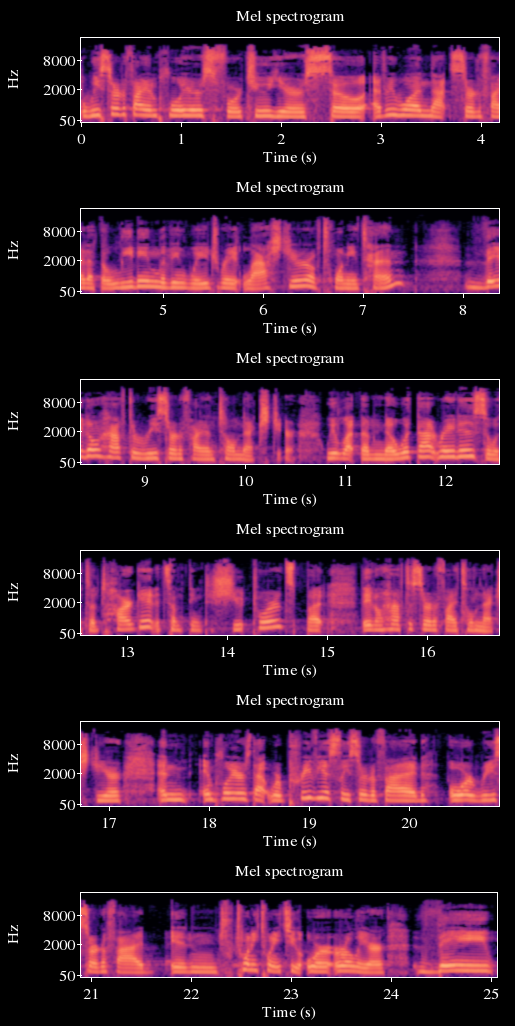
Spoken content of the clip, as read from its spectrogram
we certify employers for two years. So everyone that's certified at the leading living wage rate last year of 2010 they don't have to recertify until next year. We let them know what that rate is, so it's a target, it's something to shoot towards, but they don't have to certify till next year. And employers that were previously certified or recertified in 2022 or earlier, they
